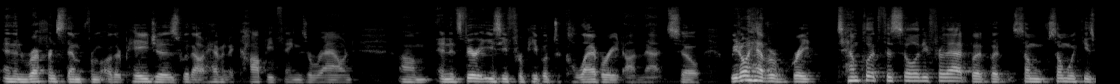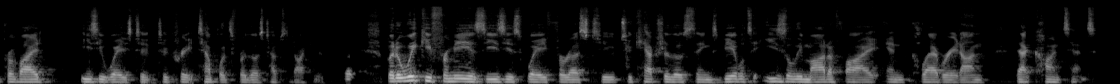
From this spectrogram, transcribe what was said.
and then reference them from other pages without having to copy things around. Um, and it's very easy for people to collaborate on that. So we don't have a great template facility for that, but but some some wikis provide easy ways to, to create templates for those types of documents. But, but a wiki for me is the easiest way for us to, to capture those things, be able to easily modify and collaborate on that content.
